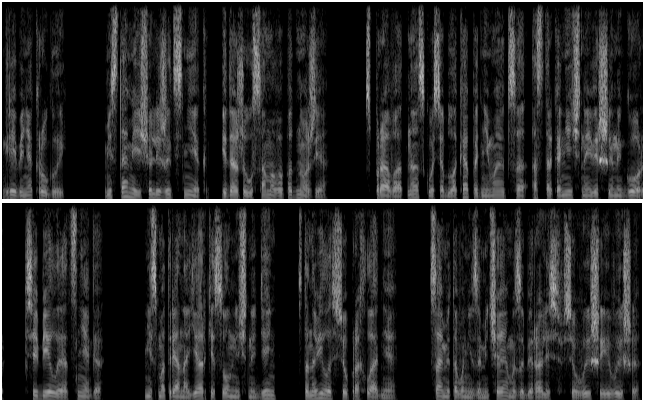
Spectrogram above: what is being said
гребень округлый. Местами еще лежит снег, и даже у самого подножья. Справа от нас сквозь облака поднимаются остроконечные вершины гор, все белые от снега. Несмотря на яркий солнечный день, становилось все прохладнее. Сами того не замечая, мы забирались все выше и выше.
